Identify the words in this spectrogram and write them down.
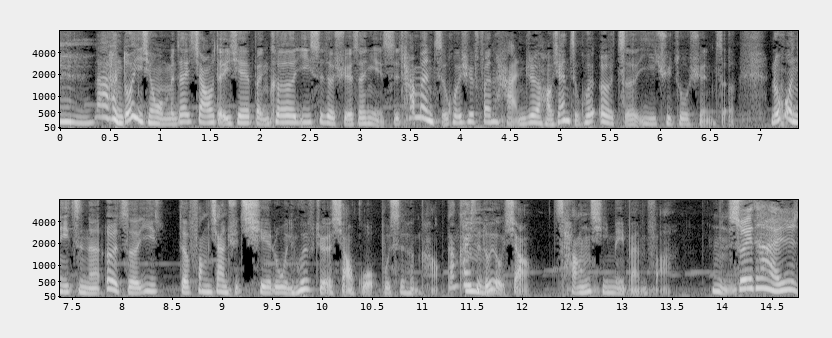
嗯，那很多以前我们在教的一些本科医师的学生也是，他们只会去分寒热，好像只会二择一去做选择。如果你只能二择一的方向去切入，你会觉得效果不是很好。刚开始都有效，嗯、长期没办法。嗯，所以它还是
